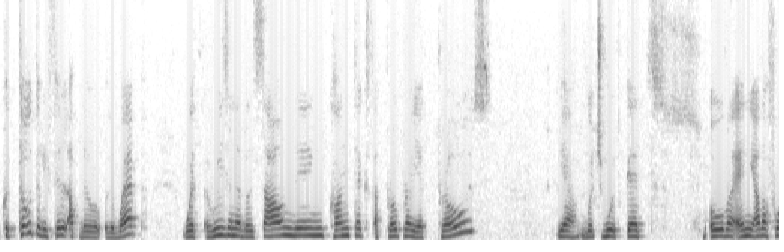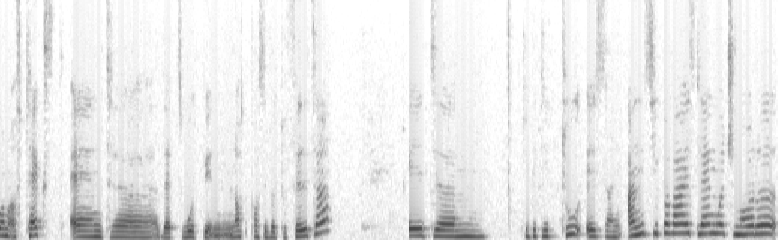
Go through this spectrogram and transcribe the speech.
could totally fill up the, the web with reasonable sounding, context appropriate prose, yeah, which would get over any other form of text and uh, that would be not possible to filter. It um, GPT-2 is an unsupervised language model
